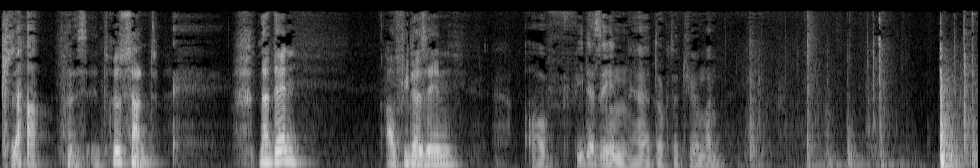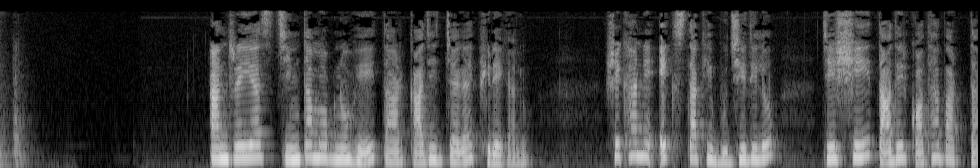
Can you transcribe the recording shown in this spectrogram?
klar. Das ist interessant. Na denn, auf Wiedersehen. Auf Wiedersehen, Herr Dr. Thürmann. Andreas চিন্তামগ্ন হয়ে তার কাজের জায়গায় ফিরে গেল সেখানে এক্স তাকে বুঝিয়ে দিল যে সে তাদের কথাবার্তা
